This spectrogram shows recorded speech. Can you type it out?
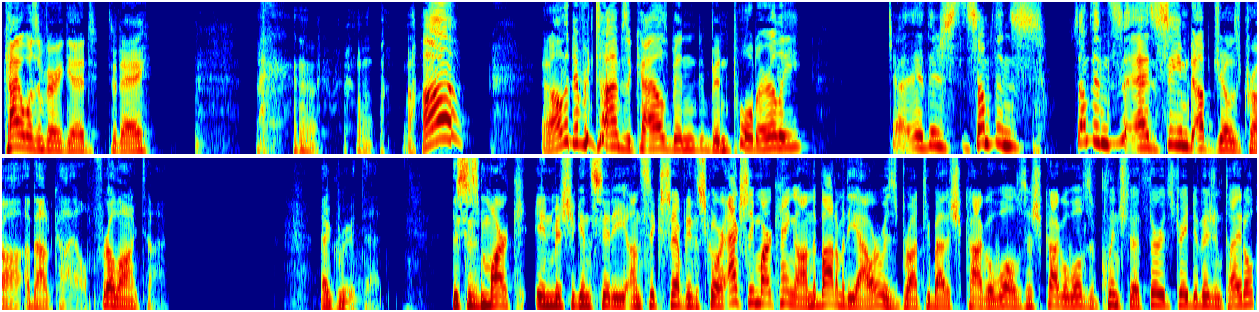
Kyle wasn't very good today. huh? And all the different times that Kyle's been been pulled early, uh, there's something's something's has seemed up Joe's craw about Kyle for a long time. I agree with that. This is Mark in Michigan City on 670 The Score. Actually, Mark, hang on. The bottom of the hour was brought to you by the Chicago Wolves. The Chicago Wolves have clinched their third straight division title.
